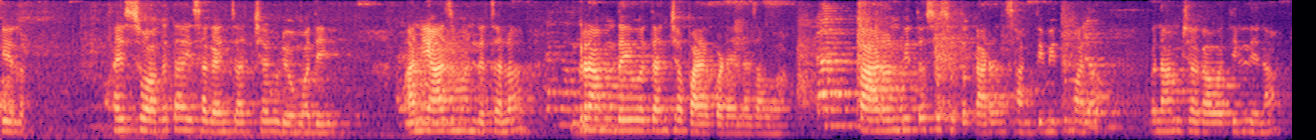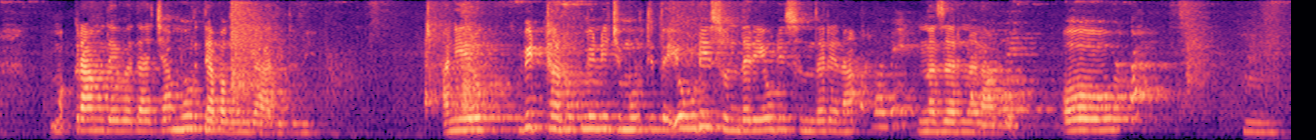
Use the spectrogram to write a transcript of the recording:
केलं. हाय स्वागत आहे सगळ्यांचं आजच्या व्हिडिओमध्ये. आणि आज म्हणलं चला ग्रामदैवतांच्या पाया पडायला जावा. कारण बी तसंच होतं कारण सांगते मी तुम्हाला पण आमच्या गावातील ना मग ग्रामदैवताच्या मूर्त्या बघून घ्या आधी तुम्ही. आणि रुक विठ्ठल रुक्मिणीची मूर्ती तर एवढी सुंदर आहे एवढी सुंदर आहे ना नजर न लागो. ओ. हम्म.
